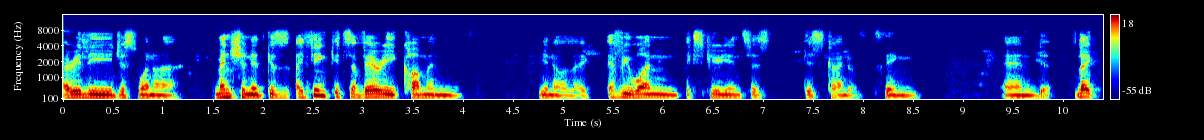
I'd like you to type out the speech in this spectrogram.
i really just want to mention it because i think it's a very common you know like everyone experiences this kind of thing. And like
